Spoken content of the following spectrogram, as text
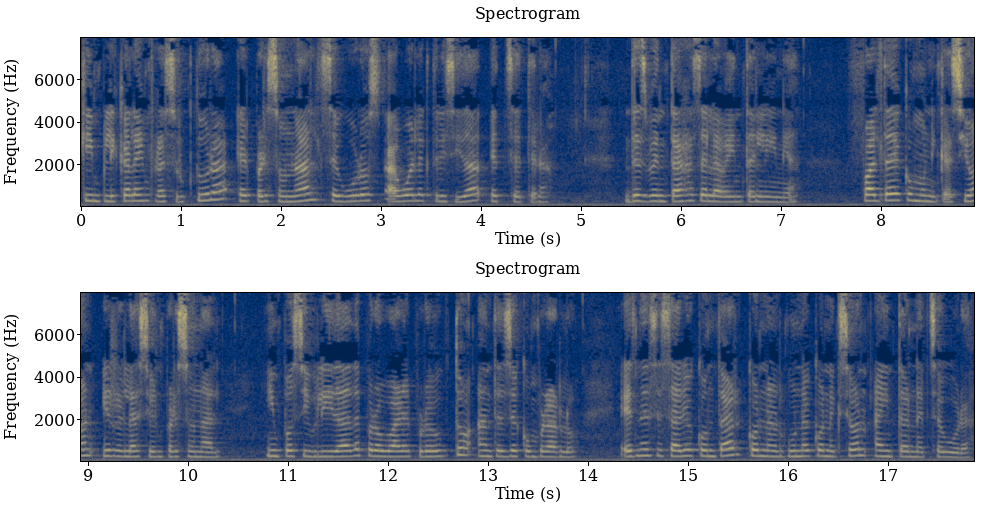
que implica la infraestructura, el personal, seguros, agua, electricidad, etc. Desventajas de la venta en línea falta de comunicación y relación personal, imposibilidad de probar el producto antes de comprarlo. Es necesario contar con alguna conexión a Internet segura.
